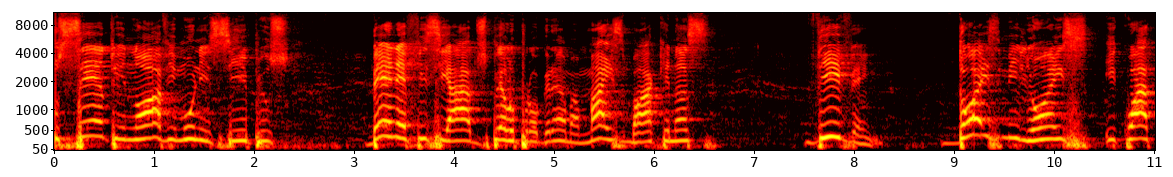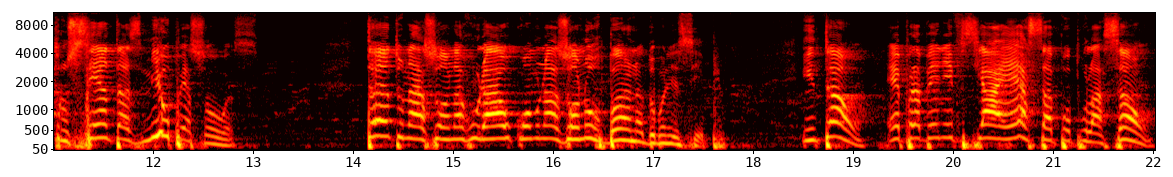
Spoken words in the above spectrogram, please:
os 109 municípios beneficiados pelo programa Mais Máquinas vivem 2 milhões e 400 mil pessoas, tanto na zona rural como na zona urbana do município. Então, é para beneficiar essa população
